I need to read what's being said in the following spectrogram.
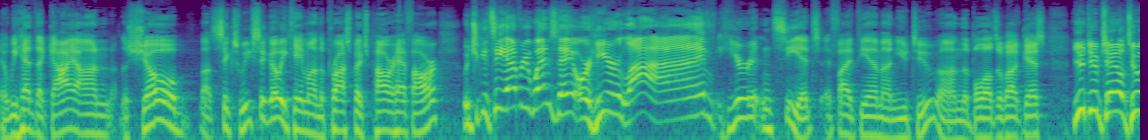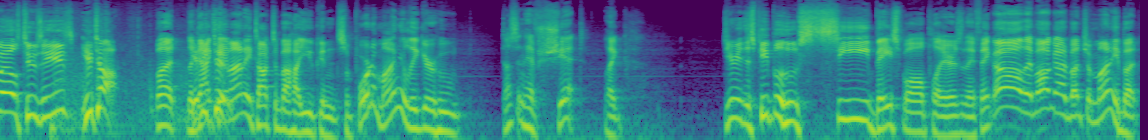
and we had that guy on the show about six weeks ago. He came on the Prospects Power Half Hour, which you can see every Wednesday or hear live. Hear it and see it at 5 p.m. on YouTube on the Palazzo Podcast YouTube channel, two L's, two Z's. Utah. But the Give guy came on and he talked about how you can support a minor leaguer who doesn't have shit. Like, Deary, there's people who see baseball players and they think, oh, they've all got a bunch of money, but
